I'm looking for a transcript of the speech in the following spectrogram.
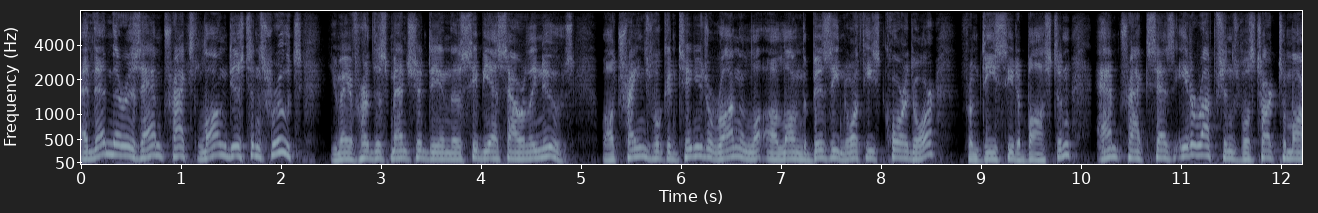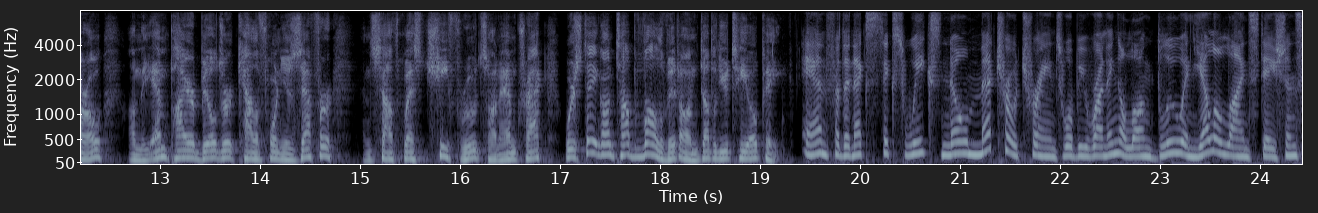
And then there is Amtrak's long distance routes. You may have heard this mentioned in the CBS Hourly News. While trains will continue to run al- along the busy Northeast Corridor from D.C. to Boston, Amtrak says interruptions will start tomorrow on the Empire Builder, California Zephyr, and Southwest Chief routes on Amtrak. We're staying on top of all of it on WTOP. And for the next six weeks, no metro trains will be running along blue and yellow line stations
